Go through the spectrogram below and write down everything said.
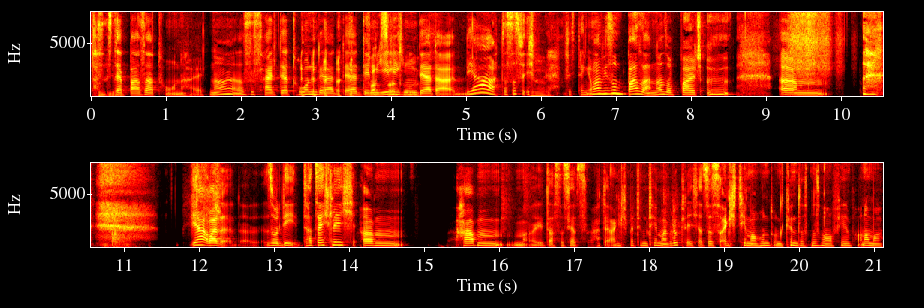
Das ist der Buzzerton halt, ne? Das ist halt der Ton, der, der demjenigen, der da, ja, das ist, ich, ja. ich denke immer wie so ein Buzzer, ne? So falsch. Äh, ähm, ja, aber äh, so die tatsächlich ähm, haben, das ist jetzt, hat er eigentlich mit dem Thema glücklich. Also das ist eigentlich Thema Hund und Kind, das müssen wir auf jeden Fall auch nochmal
